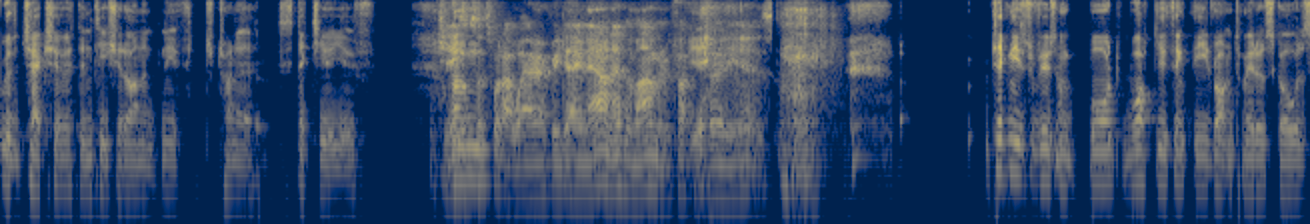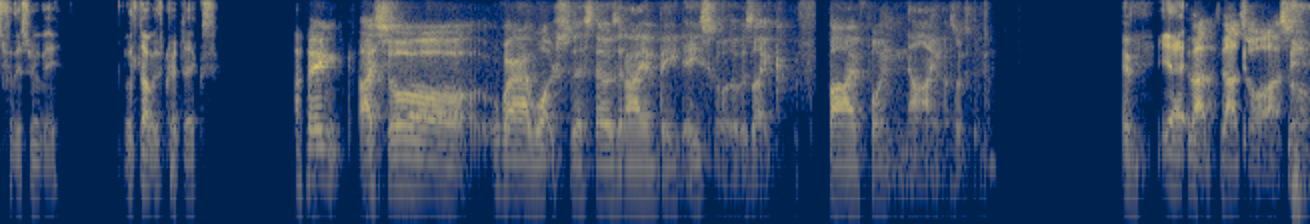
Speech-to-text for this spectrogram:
with a check shirt and t-shirt on underneath, trying to stick to your youth. Jesus, Um, that's what I wear every day now. Never mind when in fucking Yeah. 30 years. Taking these reviews on board, what do you think the Rotten Tomatoes score was for this movie? We'll start with critics. I think I saw where I watched this, there was an IMBD score that was like 5.9 or something. If Yeah, that, that's all I saw.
